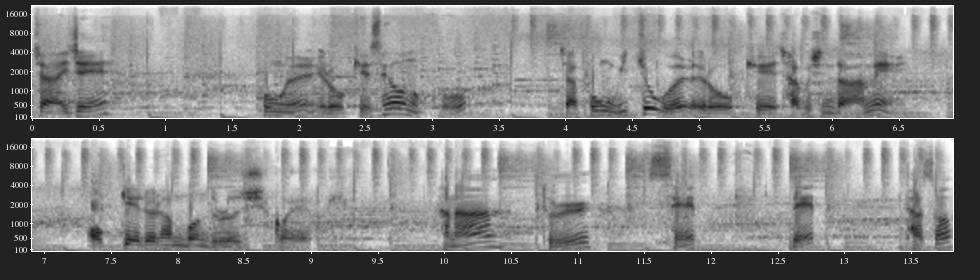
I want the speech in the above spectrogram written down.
자, 이제 봉을 이렇게 세워놓고, 자, 봉 위쪽을 이렇게 잡으신 다음에 어깨를 한번 눌러주실 거예요. 이렇게. 하나, 둘, 셋, 넷, 다섯,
